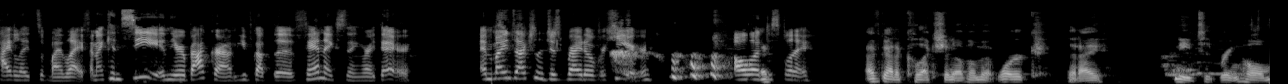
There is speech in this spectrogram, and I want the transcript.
highlights of my life. And I can see in your background, you've got the FanX thing right there. And mine's actually just right over here, all on display. I've got a collection of them at work that I need to bring home,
